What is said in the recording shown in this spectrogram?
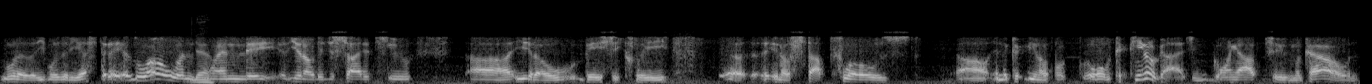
what are they, was it yesterday as well when Yeah. when they you know they decided to uh, you know basically uh, you know stop flows uh, in the you know all the casino guys going out to Macau and,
